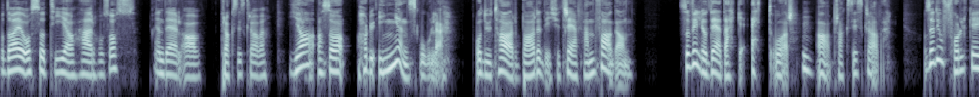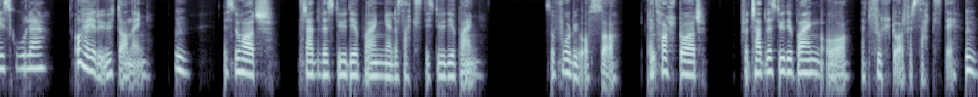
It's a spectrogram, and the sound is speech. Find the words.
Og da er jo også tida her hos oss en del av praksiskravet. Ja, altså, har du ingen skole, og du tar bare de 23 5-fagene, så vil jo det dekke ett år Mm. av praksiskravet. Og så er det jo folkehøyskole og høyere utdanning. Mm. Hvis du har 30 studiepoeng eller 60 studiepoeng, så får du også et halvt år for 30 studiepoeng og et fullt år for 60. Mm.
